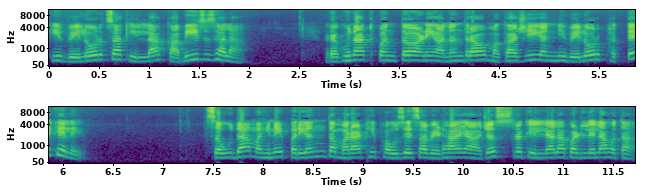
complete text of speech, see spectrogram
की वेलोरचा किल्ला काबीज झाला. रघुनाथ पंत आणि आनंदराव मकाजी यांनी वेलोर फत्ते केले. चौदा महिनेपर्यंत मराठी फौजेचा वेढा या अजस्त्र किल्ल्याला पडलेला होता.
